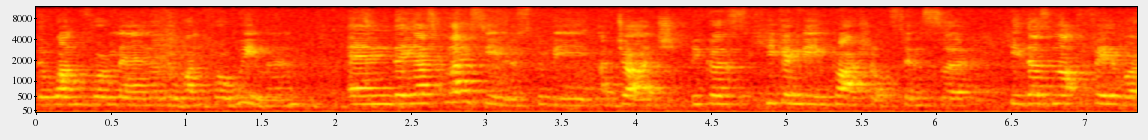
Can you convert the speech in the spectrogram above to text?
the one for men or the one for women. And they ask Licinius to be a judge because he can be impartial since uh, he does not favor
